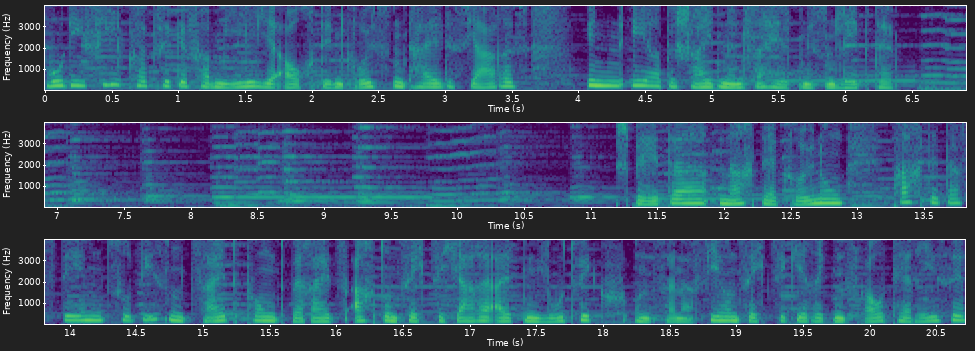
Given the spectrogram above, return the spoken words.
wo die vielköpfige Familie auch den größten Teil des Jahres in eher bescheidenen Verhältnissen lebte. Später, nach der Krönung, brachte das dem zu diesem Zeitpunkt bereits 68 Jahre alten Ludwig und seiner 64-jährigen Frau Therese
